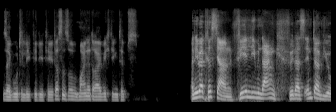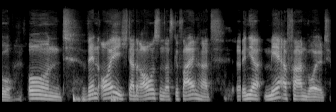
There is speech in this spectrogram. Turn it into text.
sehr gute Liquidität. Das sind so meine drei wichtigen Tipps. Mein lieber Christian, vielen lieben Dank für das Interview. Und wenn euch da draußen das gefallen hat, wenn ihr mehr erfahren wollt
